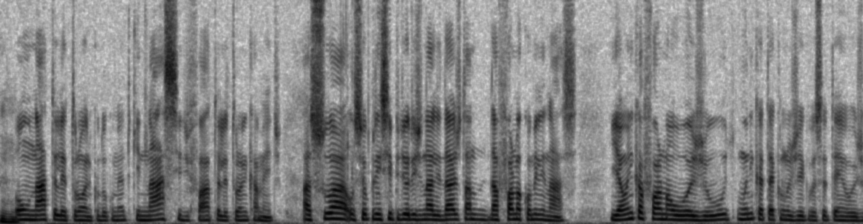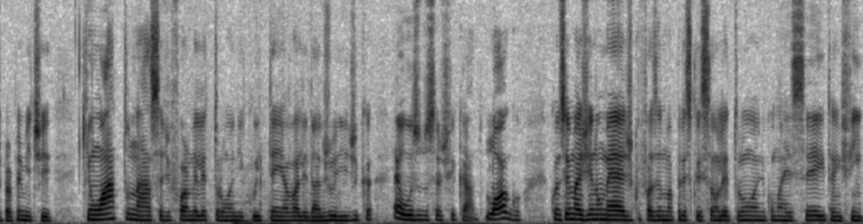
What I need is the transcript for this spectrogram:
uhum. ou um nato eletrônico, documento que nasce de fato eletronicamente. A sua, o seu princípio de originalidade está na forma como ele nasce. E a única forma hoje, a única tecnologia que você tem hoje para permitir que um ato nasça de forma eletrônica e tenha validade jurídica é o uso do certificado. Logo, quando você imagina um médico fazendo uma prescrição eletrônica, uma receita, enfim,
